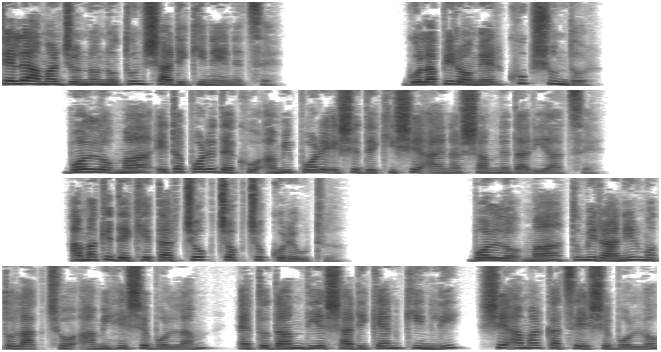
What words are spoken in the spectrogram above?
ছেলে আমার জন্য নতুন শাড়ি কিনে এনেছে। গোলাপি রঙের, খুব সুন্দর। বলল, মা, এটা পরে দেখো, আমি পরে এসে দেখি সে আয়নার সামনে দাঁড়িয়ে আছে। আমাকে দেখে তার চোখ চকচক করে উঠল। বলল, মা, তুমি রানীর মতো লাগছ, আমি হেসে বললাম, এত দাম দিয়ে শাড়ি কেন কিনলি? সে আমার কাছে এসে বলল,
